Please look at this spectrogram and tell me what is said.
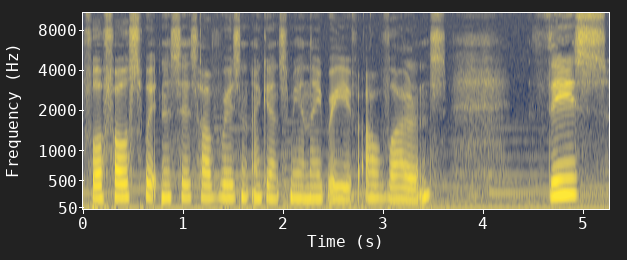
for false witnesses have risen against me and they breathe out violence. These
